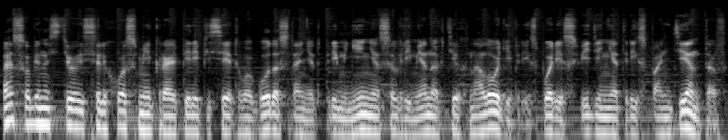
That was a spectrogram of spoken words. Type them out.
Особенностью сельхозмикропереписи этого года станет применение современных технологий при сборе сведений от респондентов.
